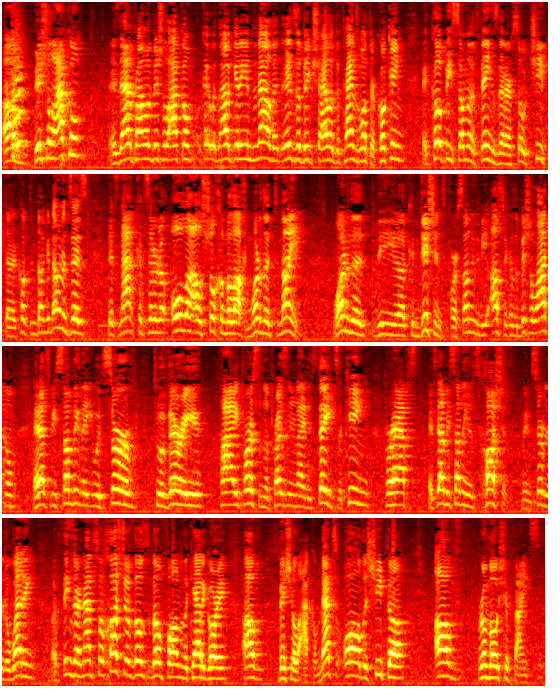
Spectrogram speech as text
of bishul akum. Is that a problem with bishul akum? Okay, without getting into now, that is a big shiloh. It depends what they're cooking. It could be some of the things that are so cheap that are cooked in Dunkin' Donuts. Is it's not considered an ola al shulchan malachim. One of the tonight one of the, the uh, conditions for something to be usher, because of bishul akum, it has to be something that you would serve to a very high person, the president of the United States, a king, perhaps. It's got to be something that's chashiv, being served at a wedding. But if things are not so chashiv, those don't fall into the category of bishul akum. That's all the shita of Rav Moshe Feinstein.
